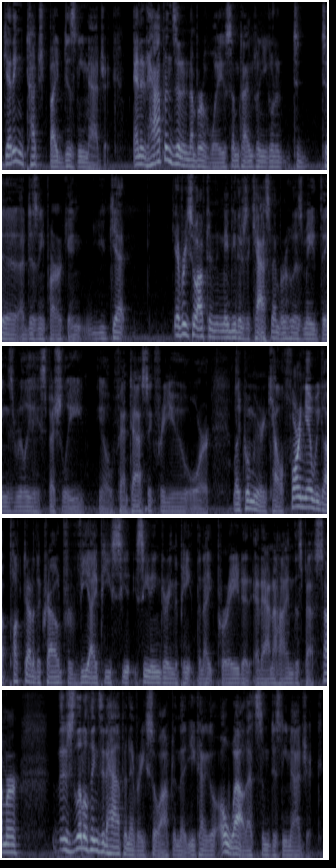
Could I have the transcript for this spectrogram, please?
getting touched by Disney magic. And it happens in a number of ways. Sometimes when you go to, to, to a Disney park and you get every so often maybe there's a cast member who has made things really especially you know fantastic for you or like when we were in california we got plucked out of the crowd for vip seating during the paint the night parade at, at anaheim this past summer there's little things that happen every so often that you kind of go, oh wow, that's some Disney magic.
